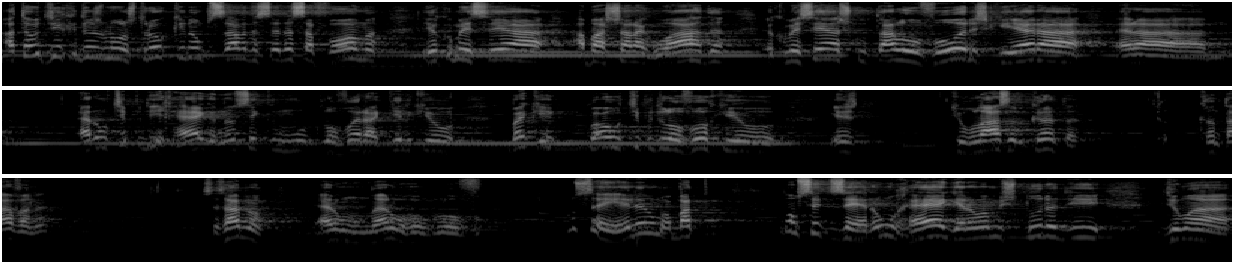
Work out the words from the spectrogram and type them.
até o dia que Deus mostrou que não precisava ser dessa forma, eu comecei a, a baixar a guarda, eu comecei a escutar louvores que era, era, era um tipo de reggae, não sei que louvor era aquele que o. Como é que, qual o tipo de louvor que o, que o Lázaro canta? Cantava, né? Você sabe? Não? Era um, era um louvor. Não sei, ele era uma. Não sei dizer, era um reggae, era uma mistura de, de uma.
